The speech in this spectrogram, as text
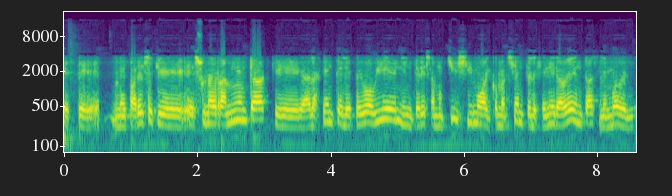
Este, me parece que es una herramienta que a la gente le pegó bien, le interesa muchísimo, al comerciante le genera ventas, le mueve, el-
